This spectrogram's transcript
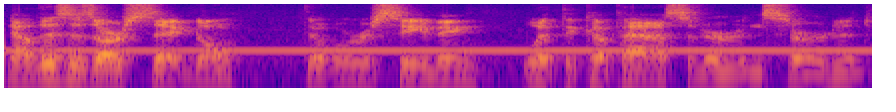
Now this is our signal that we're receiving with the capacitor inserted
